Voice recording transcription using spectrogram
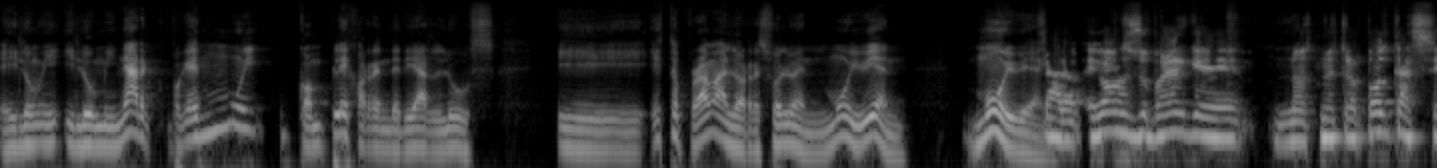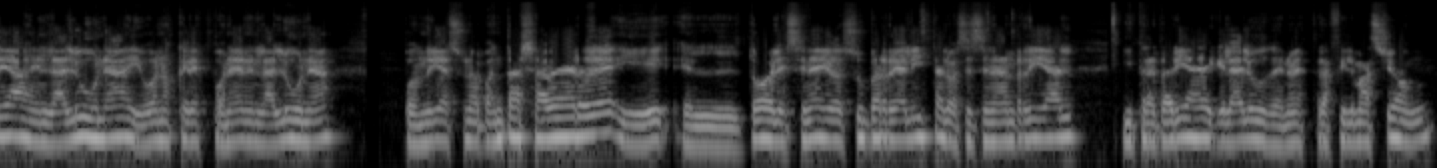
ilumi- iluminar, porque es muy complejo renderear luz. Y estos programas lo resuelven muy bien, muy bien. Claro, y vamos a suponer que nos- nuestro podcast sea en la luna y vos nos querés poner en la luna, pondrías una pantalla verde y el, todo el escenario súper realista lo haces en Unreal y tratarías de que la luz de nuestra filmación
